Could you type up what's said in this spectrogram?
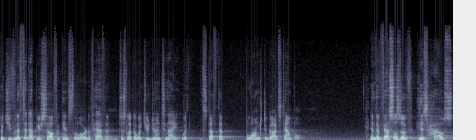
But you've lifted up yourself against the Lord of heaven. Just look at what you're doing tonight with stuff that belongs to God's temple. And the vessels of his house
